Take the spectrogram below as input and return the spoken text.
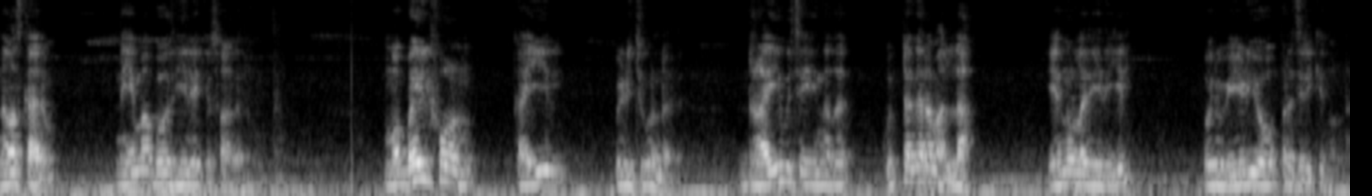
നമസ്കാരം. നിയമബോധിയിലേക്ക് സ്വാഗതം. മൊബൈൽ ഫോൺ കയ്യിൽ പിടിച്ചുകൊണ്ട് ഡ്രൈവ് ചെയ്യുന്നത് കുറ്റകരമല്ല എന്നുള്ള രീതിയിൽ ഒരു വീഡിയോ പ്രചരിക്കുന്നുണ്ട്.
